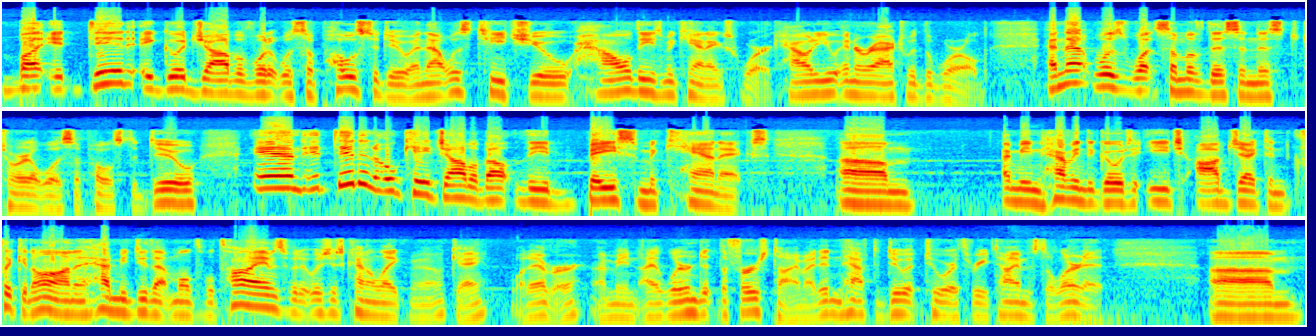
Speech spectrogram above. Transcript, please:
but it did a good job of what it was supposed to do, and that was teach you how these mechanics work, how do you interact with the world, and that was what some of this in this tutorial was supposed to do, and it did an okay job about the base mechanics. Um, I mean, having to go to each object and click it on, it had me do that multiple times, but it was just kind of like, okay, whatever. I mean, I learned it the first time. I didn't have to do it two or three times to learn it. Um,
